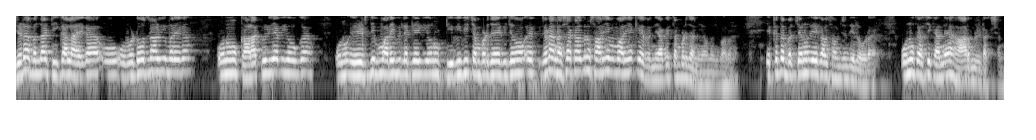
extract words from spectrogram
ਜਿਹੜਾ ਬੰਦਾ ਟੀਕਾ ਲਾਏਗਾ, ਉਹ ਓਵਰਡੋਜ਼ ਨਾਲ ਵੀ ਮਰੇਗਾ, ਉਹਨੂੰ ਕਾਲਾ ਪੀਲੀਆ ਵੀ ਹੋਊਗਾ, ਉਹਨੂੰ ਏਡਸ ਦੀ ਬਿਮਾਰੀ ਵੀ ਲੱਗੇਗੀ, ਉਹਨੂੰ ਟੀਬੀ ਵੀ ਚੰਬੜ ਜਾਏਗੀ। ਜਦੋਂ ਇਹ ਜਿਹੜਾ ਨਸ਼ਾ ਕਰਦੇ ਉਹਨੂੰ ਸਾਰੀਆਂ ਬਿਮਾਰੀਆਂ ਘੇਰ ਲੈਂਦੀਆਂ ਆ ਕੇ ਚੰਬੜ ਜਾਂਦੀਆਂ ਉਹਨੂੰ ਜਵਾਰਾਂ ਇੱਕ ਤਾਂ ਬੱਚਿਆਂ ਨੂੰ ਇਹ ਗੱਲ ਸਮਝਣ ਦੀ ਲੋੜ ਹੈ, ਉਹਨੂੰ ਕਿ ਅਸੀਂ ਕਹਿੰਦੇ ਆ ਹਾਰਮ ਰਿਡਕਸ਼ਨ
